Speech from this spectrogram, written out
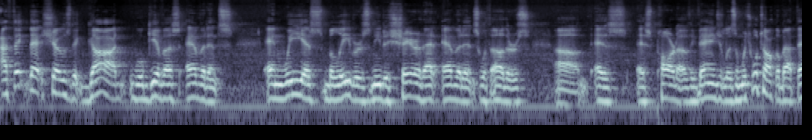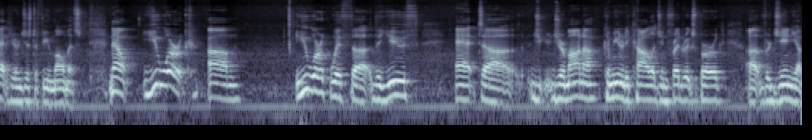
I think that shows that God will give us evidence and we as believers need to share that evidence with others um, as as part of evangelism, which we'll talk about that here in just a few moments. Now, you work um, you work with uh, the youth at uh, G- Germanna Community College in Fredericksburg, uh, Virginia.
